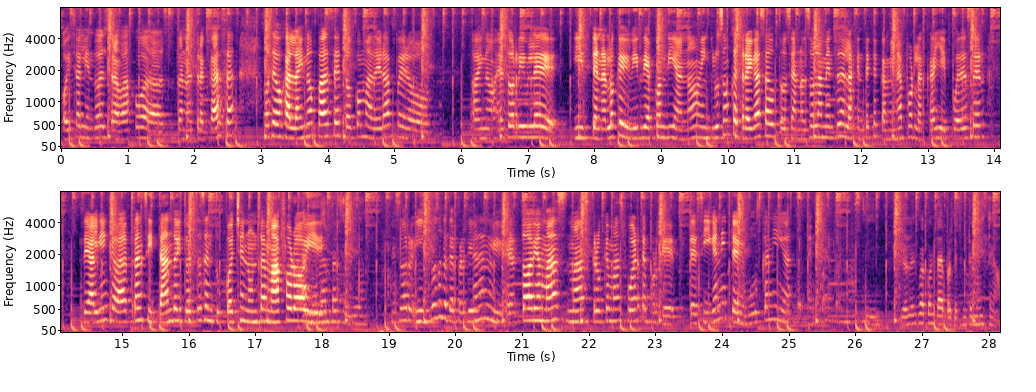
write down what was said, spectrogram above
hoy saliendo del trabajo hasta nuestra casa, o sea, ojalá y no pase, toco madera, pero Ay, no, es horrible y tenerlo que vivir día con día, ¿no? Incluso aunque traigas auto, o sea, no es solamente de la gente que camina por la calle, puede ser de alguien que va transitando y tú estás en tu coche en un semáforo y... Me han perseguido. incluso que te persigan es todavía más, más, creo que más fuerte porque te siguen y te buscan y hasta te encuentran. Sí, yo les voy a contar porque siente muy feo.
